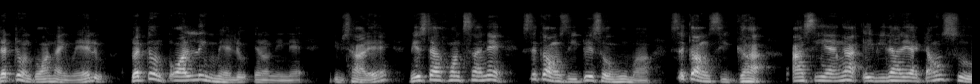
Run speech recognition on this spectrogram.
လက်တွန့်သွားနိုင်မယ်လို့လက်တွန့်သွားလိမ့်မယ်လို့ကျွန်တော်အနေနဲ့ယူဆတယ်မစ္စတာဟွန်ဆန်နဲ့စစ်ကောင်စီတွေ့ဆုံမှုမှာစစ်ကောင်စီကအာဆီယံကအေဗီလာတွေကတောင်းဆို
